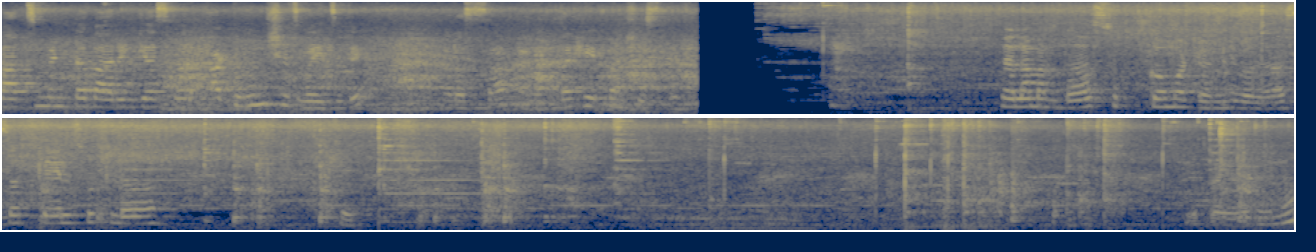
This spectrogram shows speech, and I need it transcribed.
पाच मिनटं बारीक गॅसवर आटवून शिजवायचं ते रस्सा आणि आता हे पण शिजते. त्याला म्हणतात सुक्कं मटण. हे बघा असं तेल सुटलं. हे. तयार झालं.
